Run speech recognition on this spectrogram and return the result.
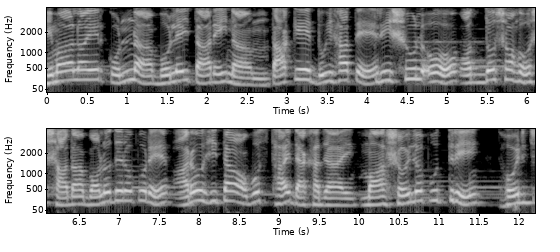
হিমালয়ের কন্যা বলেই তার এই নাম। তাকে দুই হাতে ত্রিশূল ও পদ্মসহ সাদা বলদের ওপরে আরোহিতা অবস্থায় দেখা যায়। মা শৈলপুত্রী ধৈর্য,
